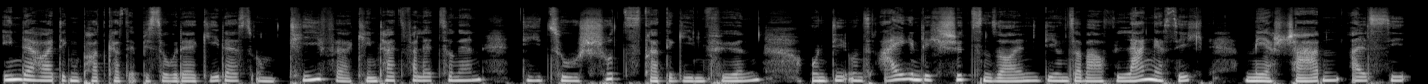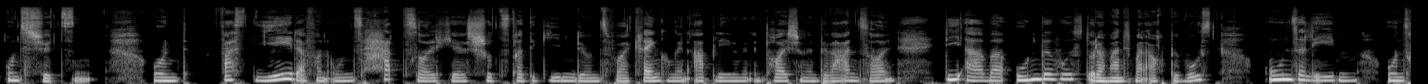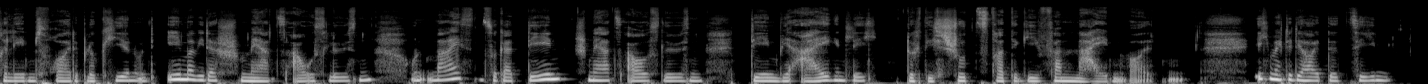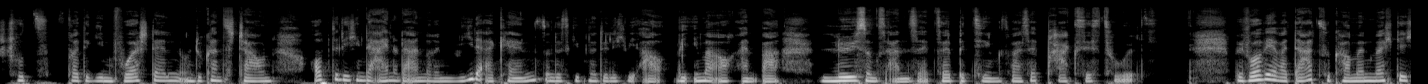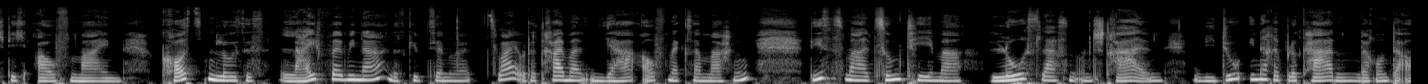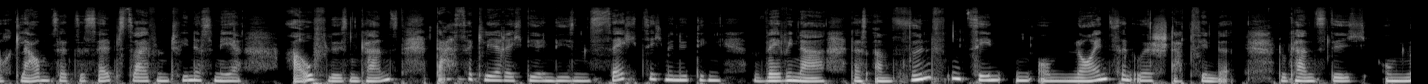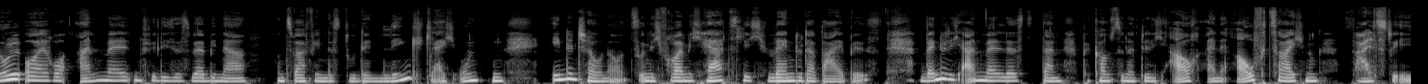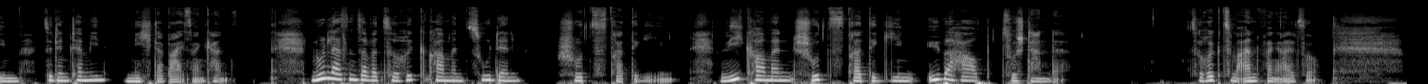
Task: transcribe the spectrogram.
In der heutigen Podcast-Episode geht es um tiefe Kindheitsverletzungen, die zu Schutzstrategien führen und die uns eigentlich schützen sollen, die uns aber auf lange Sicht mehr schaden, als sie uns schützen. Und Fast jeder von uns hat solche Schutzstrategien, die uns vor Kränkungen, Ablehnungen, Enttäuschungen bewahren sollen, die aber unbewusst oder manchmal auch bewusst unser Leben, unsere Lebensfreude blockieren und immer wieder Schmerz auslösen und meistens sogar den Schmerz auslösen, den wir eigentlich durch die Schutzstrategie vermeiden wollten. Ich möchte dir heute zehn Schutzstrategien vorstellen und du kannst schauen, ob du dich in der einen oder anderen wiedererkennst und es gibt natürlich wie, auch, wie immer auch ein paar Lösungsansätze beziehungsweise Praxistools. Bevor wir aber dazu kommen, möchte ich dich auf mein kostenloses Live-Webinar, das gibt's ja nur zwei oder dreimal im Jahr, aufmerksam machen. Dieses Mal zum Thema Loslassen und Strahlen, wie du innere Blockaden, darunter auch Glaubenssätze, Selbstzweifel und vieles mehr auflösen kannst, das erkläre ich dir in diesem 60-minütigen Webinar, das am 5.10. um 19 Uhr stattfindet. Du kannst dich um 0 Euro anmelden für dieses Webinar und zwar findest du den Link gleich unten in den Show Notes. Und ich freue mich herzlich, wenn du dabei bist. Wenn du dich anmeldest, dann bekommst du natürlich auch eine Aufzeichnung, falls du eben zu dem Termin nicht dabei sein kannst. Nun lass uns aber zurückkommen zu den Schutzstrategien. Wie kommen Schutzstrategien überhaupt zustande? Zurück zum Anfang also.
